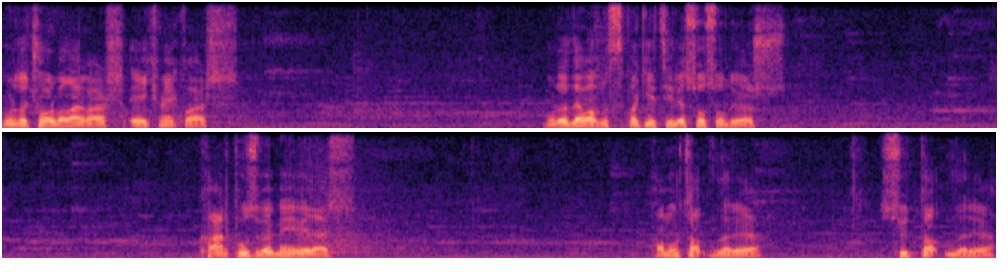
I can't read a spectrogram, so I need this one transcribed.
Burada çorbalar var, ekmek var. Burada devamlı spagetti ile sos oluyor. Karpuz ve meyveler. Hamur tatlıları. Süt tatlıları.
